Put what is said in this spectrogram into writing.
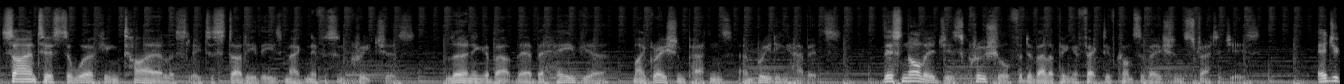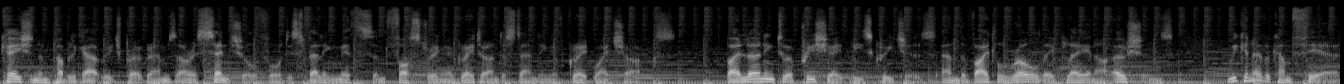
Scientists are working tirelessly to study these magnificent creatures, learning about their behavior, migration patterns and breeding habits. This knowledge is crucial for developing effective conservation strategies. Education and public outreach programs are essential for dispelling myths and fostering a greater understanding of great white sharks. By learning to appreciate these creatures and the vital role they play in our oceans, we can overcome fear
